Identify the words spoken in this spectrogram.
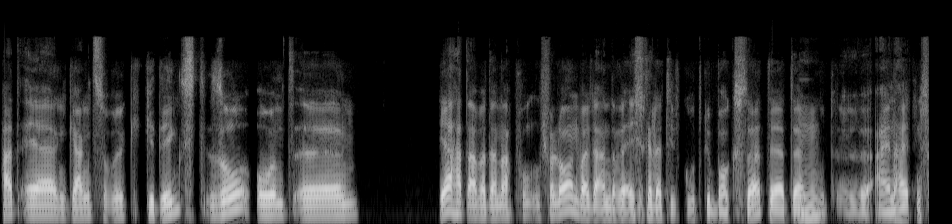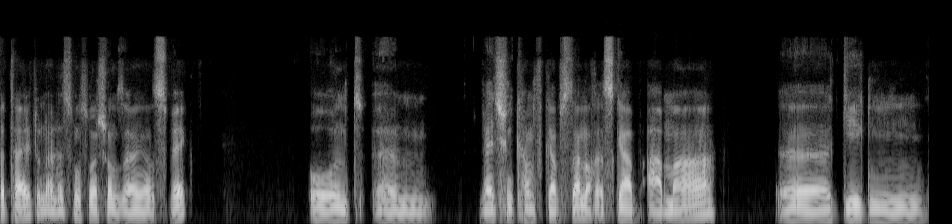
hat er einen Gang zurück gedingst so und ähm, ja, hat aber danach Punkten verloren, weil der andere echt relativ gut geboxt hat. Der hat da Mhm. gute Einheiten verteilt und alles, muss man schon sagen, Respekt. Und ähm, welchen Kampf gab es da noch? Es gab Amar äh, gegen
